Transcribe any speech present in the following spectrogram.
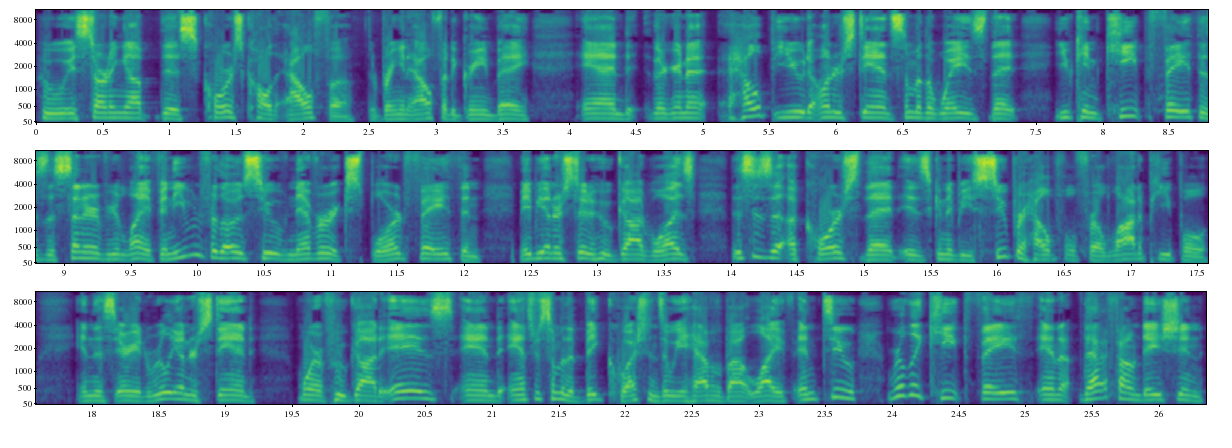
who is starting up this course called Alpha. They're bringing Alpha to Green Bay and they're going to help you to understand some of the ways that you can keep faith as the center of your life. And even for those who've never explored faith and maybe understood who God was, this is a, a course that is going to be super helpful for a lot of people in this area to really understand more of who God is and answer some of the big questions that we have about life and to really keep faith and that foundation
